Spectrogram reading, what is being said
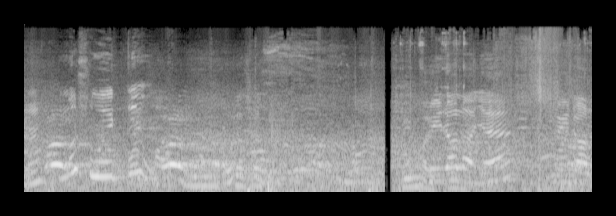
嗯，我说的。嗯，就是。飞着了耶，飞着了。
